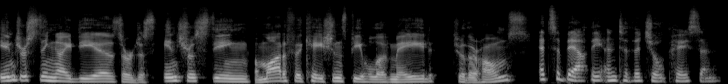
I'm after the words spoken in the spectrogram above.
interesting ideas or just interesting modifications people have made to their homes? It's about the individual person.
